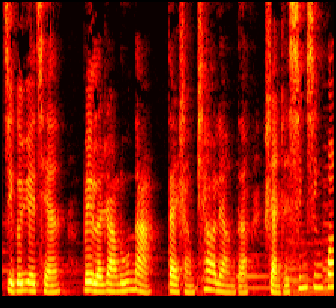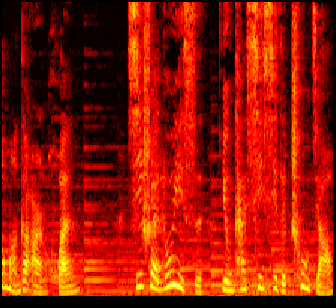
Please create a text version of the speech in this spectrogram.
几个月前，为了让露娜戴上漂亮的、闪着星星光芒的耳环，蟋蟀路易斯用它细细的触角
